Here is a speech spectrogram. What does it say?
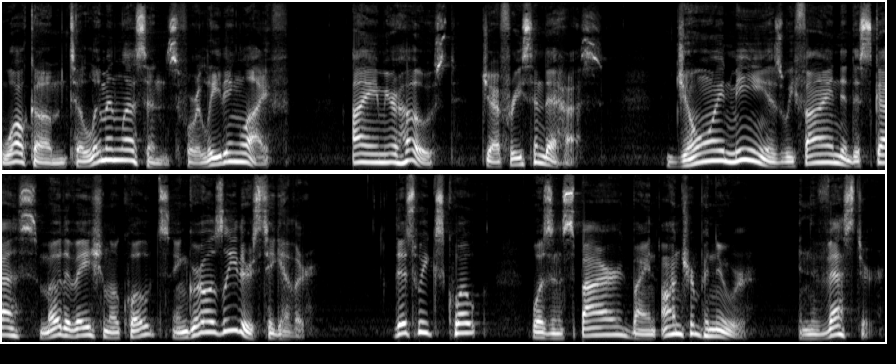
Welcome to Lemon Lessons for Leading Life. I am your host, Jeffrey Sendejas. Join me as we find and discuss motivational quotes and grow as leaders together. This week's quote was inspired by an entrepreneur, investor,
